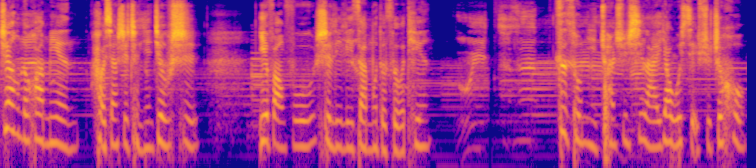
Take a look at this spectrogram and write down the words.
这样的画面好像是陈年旧事，也仿佛是历历在目的昨天。自从你传讯息来要我写序之后，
